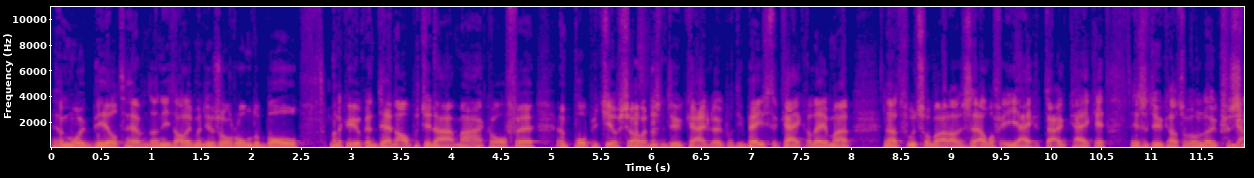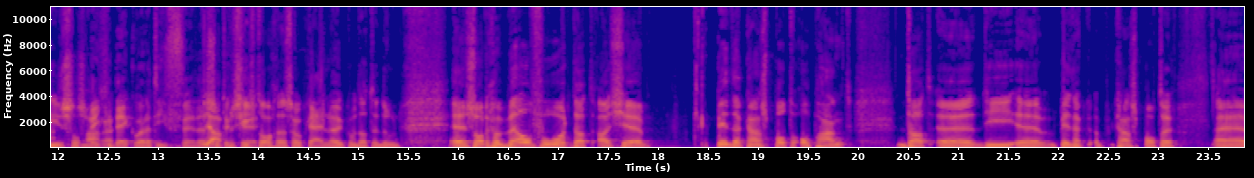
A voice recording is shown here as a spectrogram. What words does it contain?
een mooi beeld. Hè, want dan niet alleen maar zo'n ronde bol. Maar dan kun je ook een dennenappeltje namaken of eh, een poppetje of zo. En dat is natuurlijk leuk. Want die beesten kijken alleen maar naar het voedsel. Maar als ze in je eigen tuin kijken, is natuurlijk altijd wel leuk Ja, versiersels een beetje decoratief. eh, Dat is Ja, precies eh, toch? Dat is ook heel leuk om dat te doen. Eh, zorg er wel voor dat als je pindakaaspotten ophangt, dat die eh pindakaaspotten eh,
